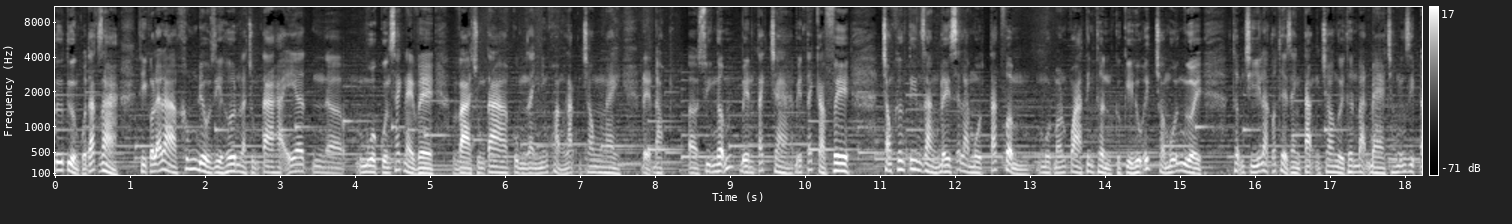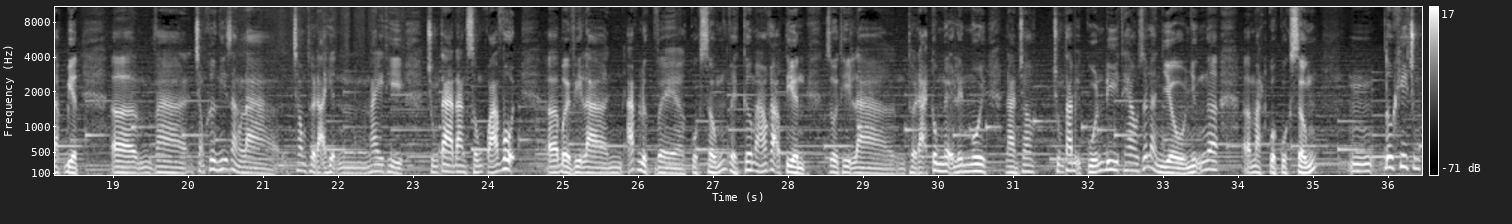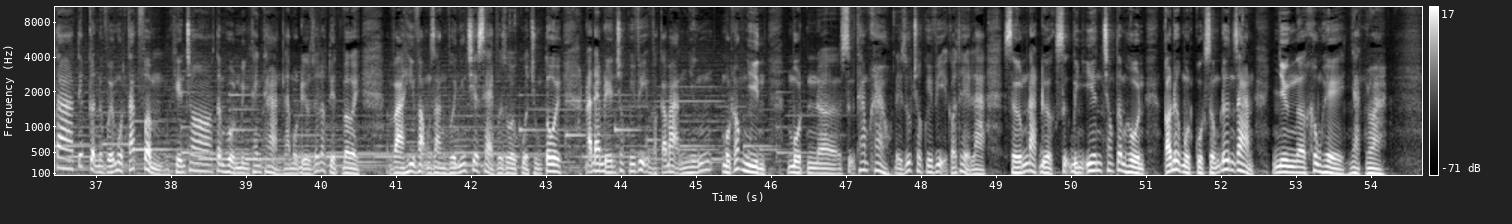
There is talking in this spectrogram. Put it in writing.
tư tưởng của tác giả thì có lẽ là không điều gì hơn là chúng ta hãy uh, mua cuốn sách này về và chúng ta cùng dành những khoảng lặng trong ngày để đọc uh, suy ngẫm bên tách trà, bên tách cà phê. Trọng Khương tin rằng đây sẽ là một tác phẩm, một món quà tinh thần cực kỳ hữu ích cho mỗi người, thậm chí là có thể dành tặng cho người thân bạn bè trong những dịp đặc biệt. Ờ, và Trọng Khương nghĩ rằng là trong thời đại hiện nay thì chúng ta đang sống quá vội uh, bởi vì là áp lực về cuộc sống, về cơm áo gạo tiền, rồi thì là thời đại công nghệ lên ngôi làm cho chúng ta bị cuốn đi theo rất là nhiều những uh, mặt của cuộc sống đôi khi chúng ta tiếp cận được với một tác phẩm khiến cho tâm hồn mình thanh thản là một điều rất là tuyệt vời. Và hy vọng rằng với những chia sẻ vừa rồi của chúng tôi đã đem đến cho quý vị và các bạn những, một góc nhìn, một ờ, sự tham khảo để giúp cho quý vị có thể là sớm đạt được sự bình yên trong tâm hồn, có được một cuộc sống đơn giản nhưng ờ, không hề nhạt nhòa.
